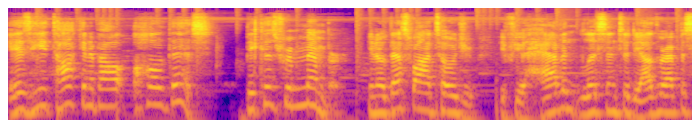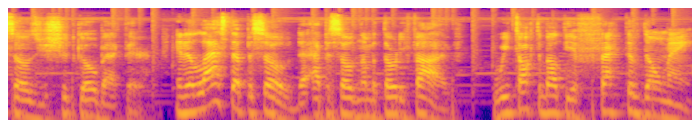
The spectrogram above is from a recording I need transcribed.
is he talking about all this? Because remember, you know, that's why I told you if you haven't listened to the other episodes, you should go back there. In the last episode, the episode number 35, we talked about the affective domain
